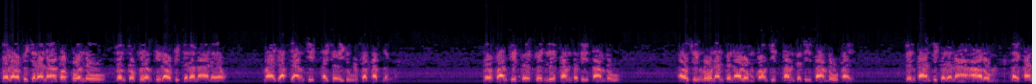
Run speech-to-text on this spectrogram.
เมื่อเราพิจารณาก็ควรดูจนจบเรื่องที่เราพิจารณาแล้ว มายับยั้งจิตให้เฉยอยู่สักพักหนึ่ง เมื่อความคิดเกิดขึ้นเรียกทำสติตามรู้ เอาสิ่งรู้นั้นเป็นอารมณ์ของจิตทำสติตามรู้ไป เป็นการพิจารณาอารมณ์ในขั้น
